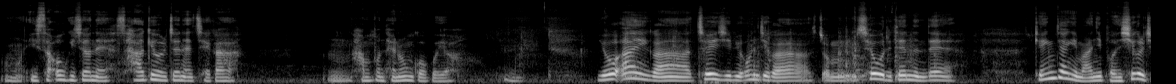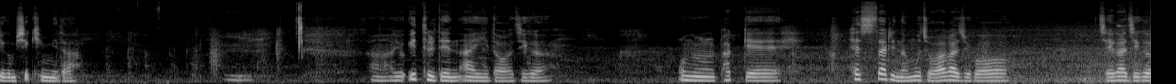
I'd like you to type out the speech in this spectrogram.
어, 이사 오기 전에 4개월 전에 제가 음, 한번 해놓은 거고요. 음. 요 아이가 저희 집에 온 지가 좀 세월이 됐는데 굉장히 많이 번식을 지금 시킵니다. 아, 요 이틀 된 아이도 지금 오늘 밖에 햇살이 너무 좋아가지고 제가 지금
